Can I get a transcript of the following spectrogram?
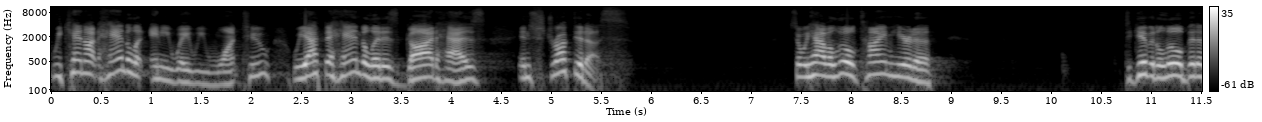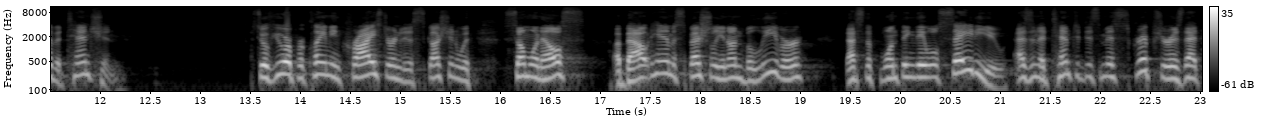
We cannot handle it any way we want to. We have to handle it as God has instructed us. So we have a little time here to, to give it a little bit of attention. So if you are proclaiming Christ or in a discussion with someone else about him, especially an unbeliever, that's the one thing they will say to you as an attempt to dismiss Scripture is that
